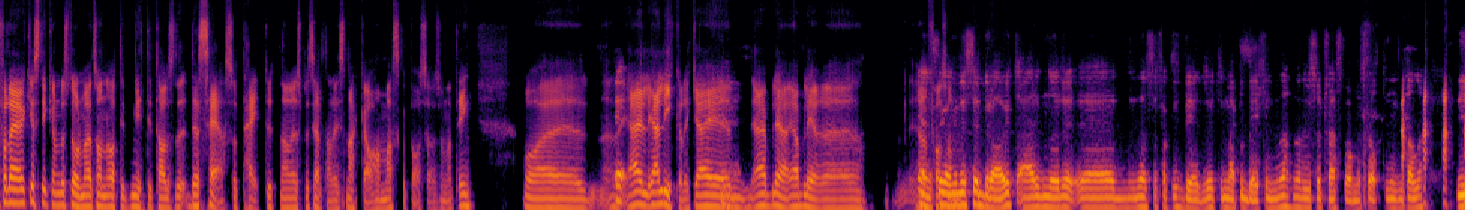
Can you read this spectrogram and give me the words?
for det er ikke stikk under stol med et sånn 80-90-tall. det, det ser så teit ut, når det, spesielt når de snakker og har maske på seg og sånne ting. Og eh, jeg, jeg liker det ikke. Jeg, jeg blir, jeg blir eh, Eneste gangen sånn- det ser bra ut, er når eh, den ser faktisk bedre ut enn Michael Bay-filmene. Når du så Transformers fra 80-90-tallet. De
